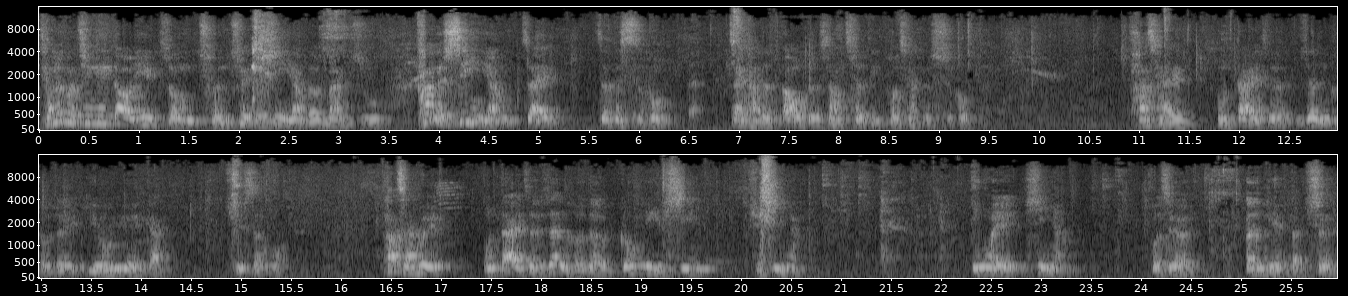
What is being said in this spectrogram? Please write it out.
才能够经历到一种纯粹的信仰的满足。他的信仰在这个时候。在他的道德上彻底破产的时候，他才不带着任何的优越感去生活，他才会不带着任何的功利心去信仰，因为信仰或者恩典本身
